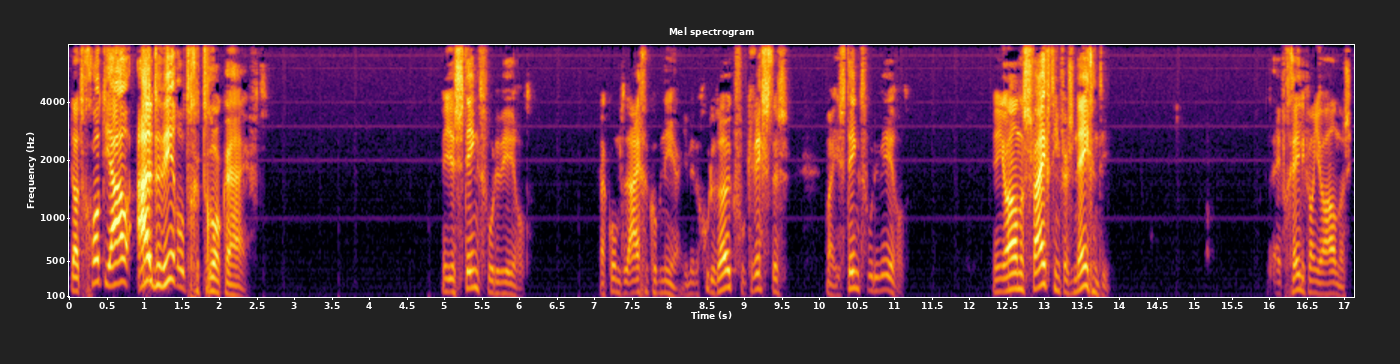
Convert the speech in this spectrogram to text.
dat God jou uit de wereld getrokken heeft. En je stinkt voor de wereld. Daar komt het eigenlijk op neer. Je bent een goede reuk voor Christus, maar je stinkt voor de wereld. In Johannes 15, vers 19. Het evangelie van Johannes.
